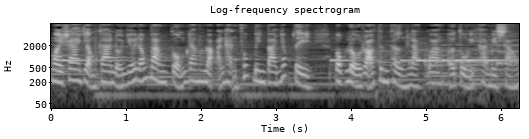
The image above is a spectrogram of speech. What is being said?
Ngoài ra, giọng ca nỗi nhớ đóng băng cũng đăng loạt ảnh hạnh phúc bên ba nhóc tỳ, bộc lộ rõ tinh thần lạc quan ở tuổi 26.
